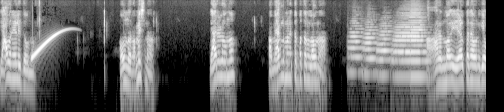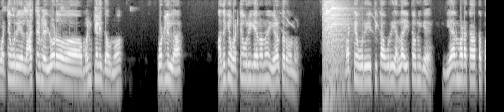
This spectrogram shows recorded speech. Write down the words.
ಯಾವನ್ ಹೇಳಿದ್ದ ಅವನು? ಅವನು ರಮೇಶ್ನ? ಯಾರು ಹೇಳವನು ಆ ಮ್ಯಾಗ್ಲ ಮನೆ ತಪ್ಪತ್ತಾನಲ್ಲ ಅವನ? ನನ್ ಮಗ ಹೇಳ್ತಾನೆ ಅವನಿಗೆ, ಹೊಟ್ಟೆ ಉರಿ ಲಾಸ್ಟ್ ಟೈಮ್ ಎಳ್ಳೋಡು ಮಣ್ ಕೇಳಿದ್ದ ಅವನು. ಕೊಡ್ಲಿಲ್ಲ. ಅದಕ್ಕೆ ಹೊಟ್ಟೆ ಉರಿಗೆ ಏನೋ ಹೇಳ್ತಾನ ಅವನು. ಹೊಟ್ಟೆ ಉರಿ, ತಿಕ್ಕ ಉರಿ ಎಲ್ಲ ಐತೆ ಅವನಿಗೆ. ಏನ್ ಮಾಡಕ್ಕಾಗತ್ತಪ್ಪ?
